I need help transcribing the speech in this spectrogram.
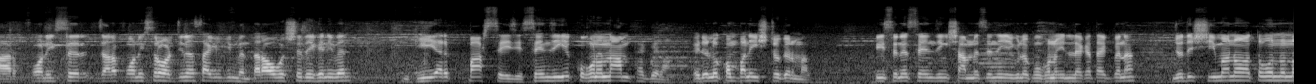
আর ফনিক্সের যারা ফনিক্সের অরিজিনাল সাইকেল কিনবেন, তারা অবশ্যই দেখে নেবেন। গিয়ার পার্টস এই যে সেঞ্জিংয়ে কখনো নাম থাকবে না। এটা হলো কোম্পানি স্টকের মাল। পিছনে সেঞ্জিং সামনে সেঞ্জিং এগুলো কখনোই লেখা থাকবে না। যদি সীমানো অথবা অন্য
